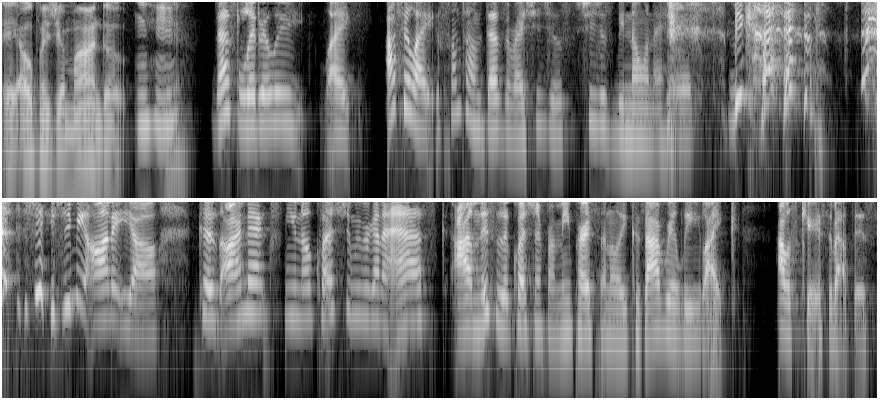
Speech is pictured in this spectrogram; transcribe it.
It opens your mind up. Mhm. Yeah. That's literally like I feel like sometimes Desiree she just she just be knowing ahead because she she be on it, y'all. Because our next you know question we were gonna ask um this is a question from me personally because I really like I was curious about this.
